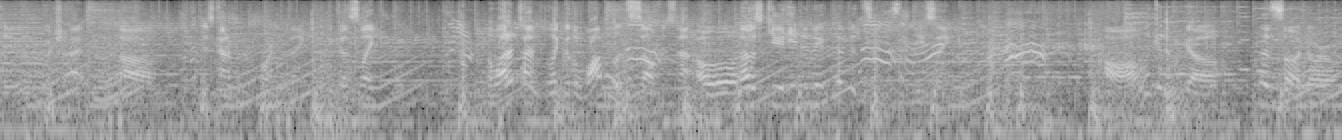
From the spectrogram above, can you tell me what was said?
too, which I um, is kind of an important thing because like a lot of times like the wobble itself is not. Oh, that was cute. He did a pivot desync. Oh, look at him go. That's so adorable.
